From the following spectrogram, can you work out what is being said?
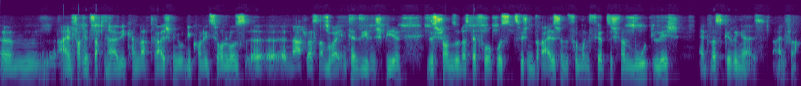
ähm, einfach jetzt sagt, naja, wie kann nach 30 Minuten die Kondition los äh, äh, nachlassen, aber bei intensiven Spielen ist es schon so, dass der Fokus zwischen 30 und 45 vermutlich etwas geringer ist, einfach.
